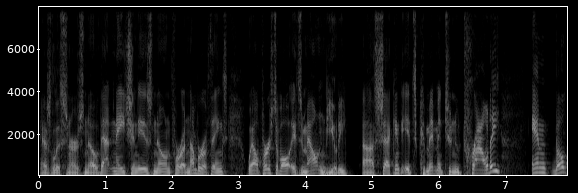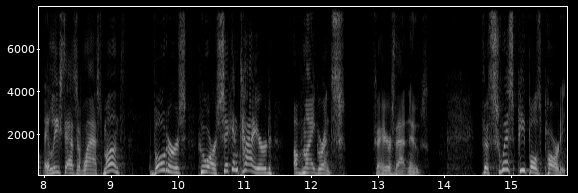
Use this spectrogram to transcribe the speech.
As listeners know, that nation is known for a number of things. Well, first of all, its mountain beauty. Uh, second, its commitment to neutrality. And, well, at least as of last month, voters who are sick and tired of migrants. So here's that news. The Swiss People's Party,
